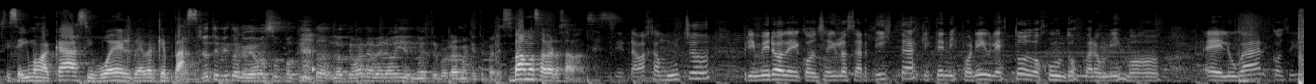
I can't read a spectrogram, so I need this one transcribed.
si seguimos acá, si vuelve, a ver qué pasa. Yo te invito a que veamos un poquito lo que van a ver hoy en nuestro programa. ¿Qué te parece? Vamos a ver los avances. Se trabaja mucho, primero de conseguir los artistas que estén disponibles todos juntos para un mismo eh, lugar. Conseguir...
